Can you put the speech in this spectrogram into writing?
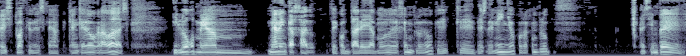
hay situaciones que, han quedado grabadas y luego me han, me han encajado. Te contaré a modo de ejemplo, ¿no? Que, que desde niño, por ejemplo, siempre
